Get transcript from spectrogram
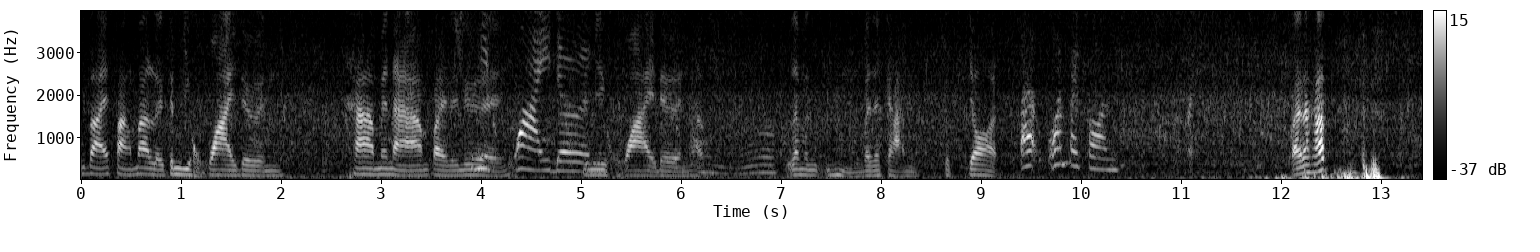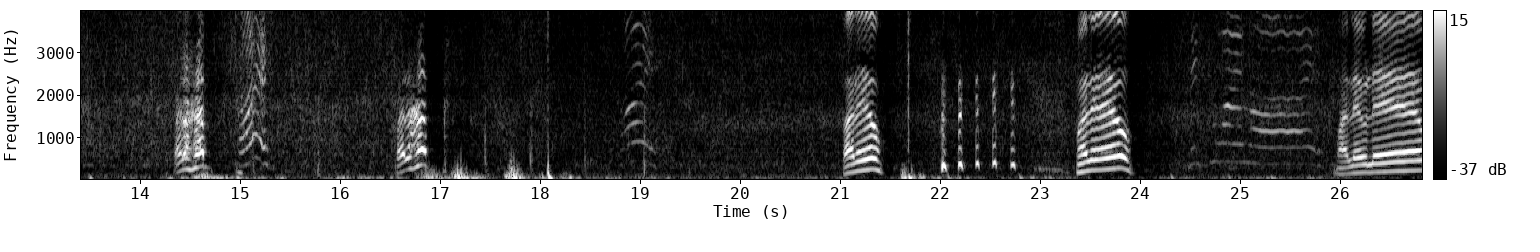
ธิบายให้ฟังมากเลยจะมีควายเดิน ข้ามแม่น้ำไปเรื่มีอยควายเดิๆ นจะมีควายเดินครับ แล้วมันบรรยากาศสุดยอด ป้าอ้วนไปก่อนไปนะครับไปแล้วครับ ไปแล้วครับ เฮ้มาเร็ว มาเร็วมาเร็วเร็ว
